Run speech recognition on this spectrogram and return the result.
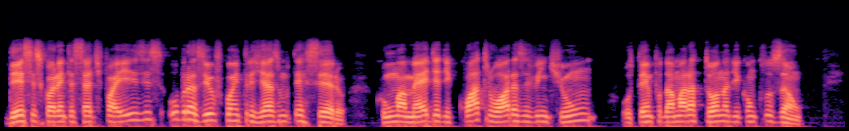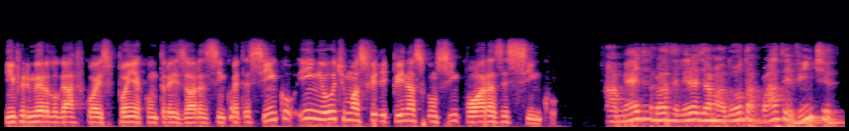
Desses 47 países, o Brasil ficou em 33º, com uma média de 4 horas e 21 o tempo da maratona de conclusão. Em primeiro lugar ficou a Espanha com 3 horas e 55 e em último as Filipinas com 5 horas e 5. A média brasileira de amador está 4 e 20?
